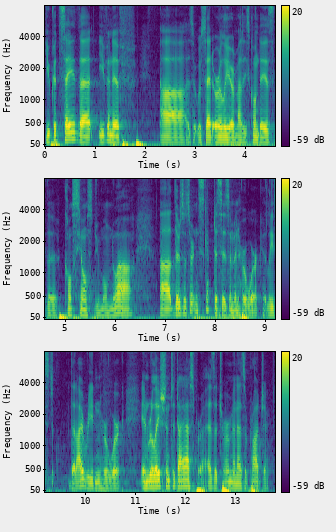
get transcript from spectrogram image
You could say that even if, uh, as it was said earlier, Maryse Condé is the conscience du monde noir, uh, there's a certain skepticism in her work, at least that I read in her work in relation to diaspora as a term and as a project.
